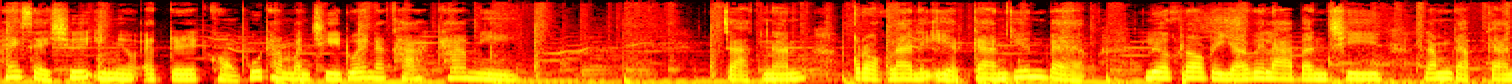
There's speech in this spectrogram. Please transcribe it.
ให้ใส่ชื่ออีเมล address ของผู้ทำบัญชีด้วยนะคะ ถ้ามี จากนั้นกรอกรายละเอียดการยื่นแบบ เลือกรอบระยะเวลาบัญชี ลำดับการ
